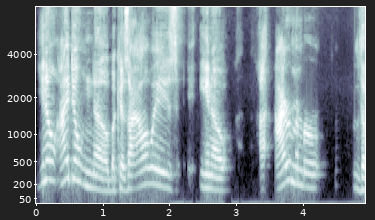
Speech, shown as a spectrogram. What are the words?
You know, I don't know because I always, you know, I, I remember the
